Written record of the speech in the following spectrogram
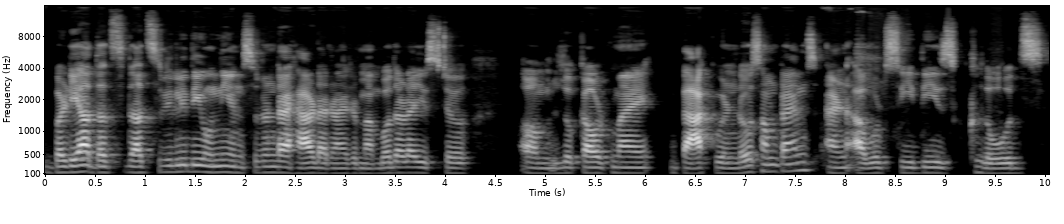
But yeah, that's that's really the only incident I had, and I remember that I used to um, look out my back window sometimes, and I would see these clothes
